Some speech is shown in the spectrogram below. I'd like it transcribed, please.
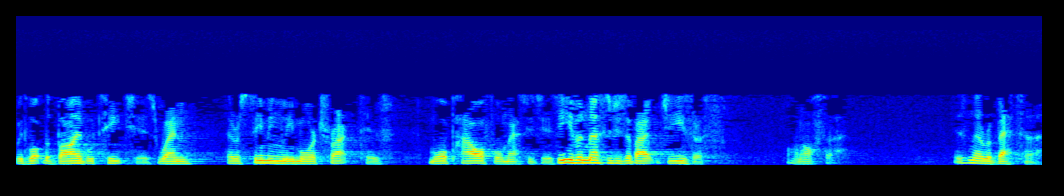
with what the Bible teaches when there are seemingly more attractive more powerful messages, even messages about Jesus on offer. Isn't there a better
